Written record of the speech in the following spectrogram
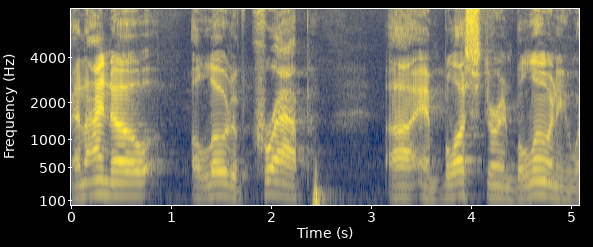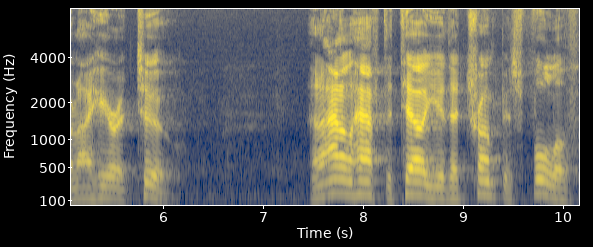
And I know a load of crap uh, and bluster and baloney when I hear it too. And I don't have to tell you that Trump is full of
